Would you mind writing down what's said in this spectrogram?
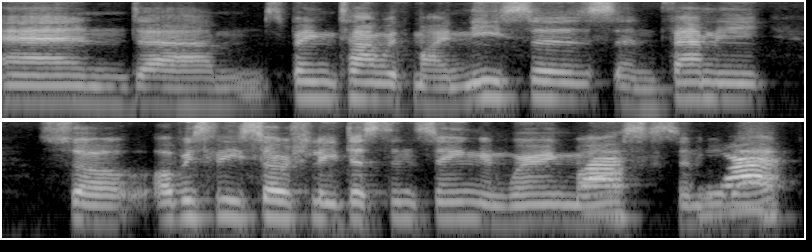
and um, spending time with my nieces and family. So obviously socially distancing and wearing Yeah. masks and all Yeah. that.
